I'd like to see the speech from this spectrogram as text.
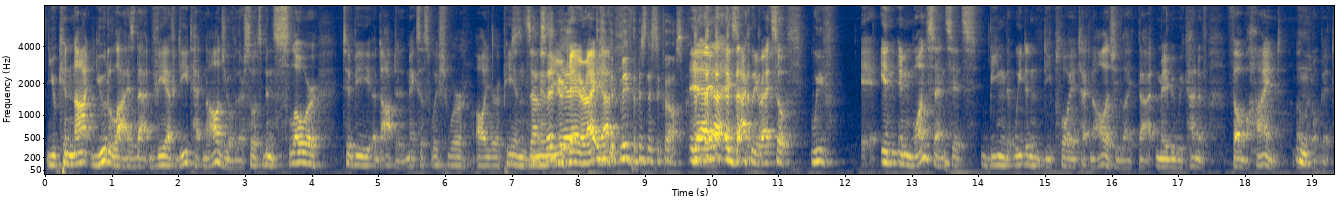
You cannot utilize that VFD technology over there, so it's been slower to be adopted. It makes us wish we're all Europeans and in it. the UK, yeah. right? If Yeah You could move the business across. yeah, yeah, exactly, right. So we've, in in one sense, it's being that we didn't deploy a technology like that. Maybe we kind of fell behind a little bit.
